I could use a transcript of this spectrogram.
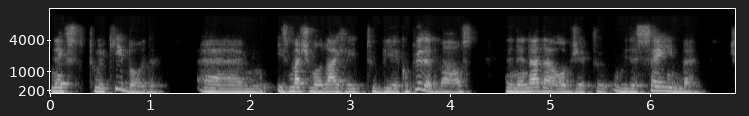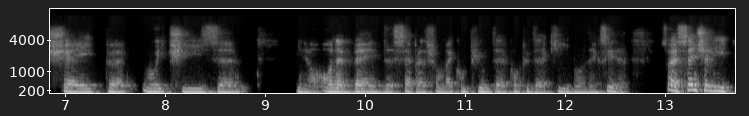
next to a keyboard, um, is much more likely to be a computer mouse than another object with the same shape, uh, which is uh, you know on a bed separate from my computer, computer keyboard, etc. So essentially,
